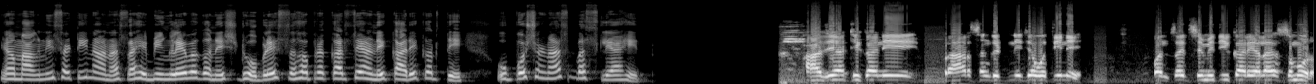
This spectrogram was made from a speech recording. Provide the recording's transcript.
या मागणीसाठी नानासाहेब इंगळे व गणेश ढोबळे सह प्रकारचे अनेक कार्यकर्ते उपोषणास बसले आहेत. आज या ठिकाणी प्रहार संघटनेच्या वतीने पंचायत समिती कार्यालयासमोर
